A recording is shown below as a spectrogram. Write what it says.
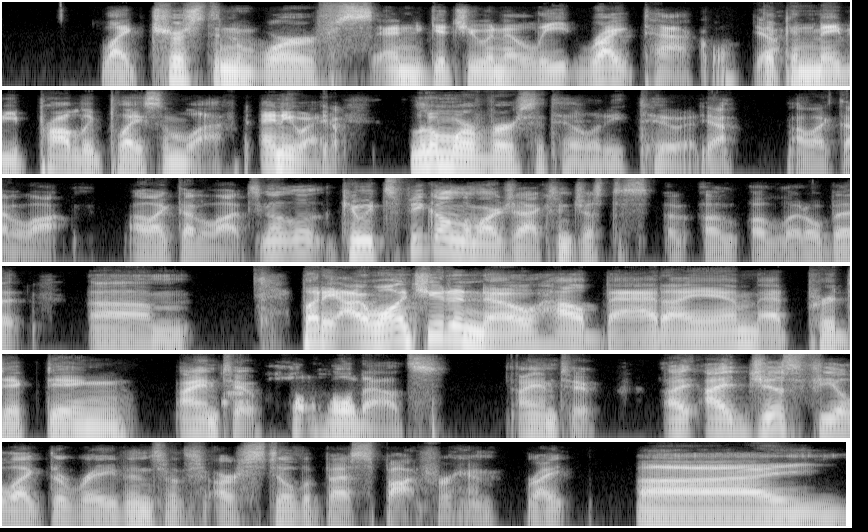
like Tristan Wirfs and get you an elite right tackle Yeah. that can maybe probably play some left. Anyway, Yep. a little more versatility to it. Yeah. I like that a lot. I like that a lot. So, can we speak on Lamar Jackson just a little bit? Um, Buddy, I want you to know how bad I am at predicting I am too. holdouts. I am too. I, I just feel like the Ravens are, are still the best spot for him, right? Uh, They've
